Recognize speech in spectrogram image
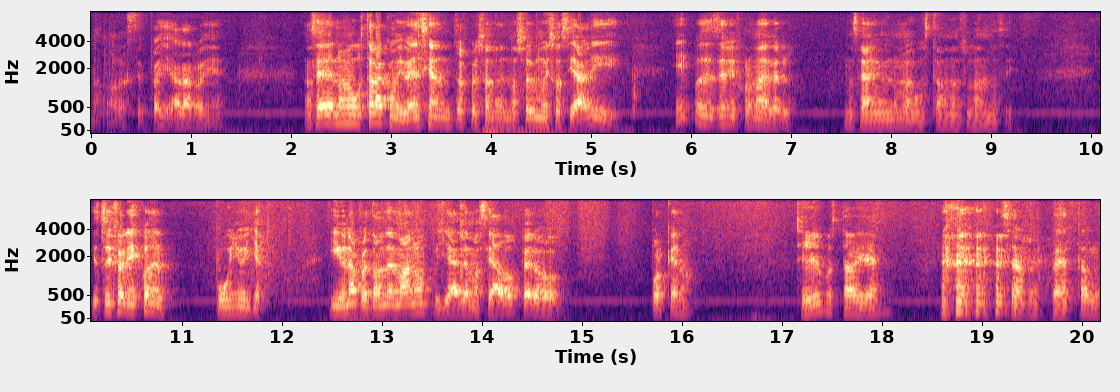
no, este para allá la roñé. No sé, no me gusta la convivencia entre otras personas, no soy muy social y, y pues esa es mi forma de verlo. No sé, a mí no me gusta andar saludando así. Yo estoy feliz con el puño y ya. Y un apretón de mano pues ya es demasiado, pero ¿por qué no? Sí, pues está bien. Se respeta. lo-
